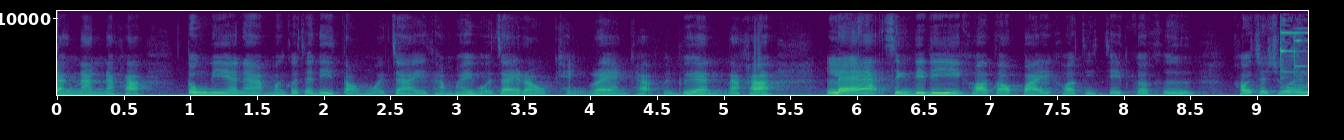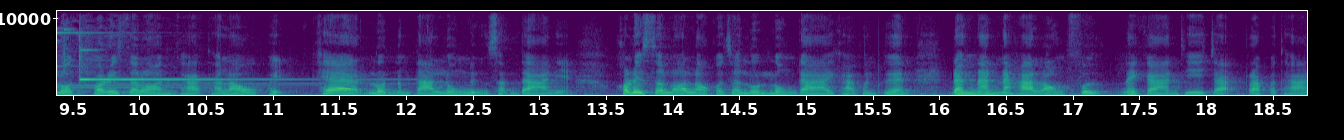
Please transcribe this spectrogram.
ดังนั้นนะคะ ตรงนี้เนี่ยมันก็จะดีต่อหัวใจทำให้หัวใจเราแข็งแรงค่ะเพื่อนๆนะคะ และสิ่งดีๆ ข้อต่อไปข้อที่ 7 ก็คือ เขาจะช่วยลดคอเลสเตอรอลค่ะ ถ้าเราแค่ลดน้ำตาลลง 1 สัปดาห์เนี่ยคอเลสเตอรอลเราก็จะลดลงได้ค่ะเพื่อนๆ ดังนั้นนะคะลองฝึกในการที่จะรับประทาน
